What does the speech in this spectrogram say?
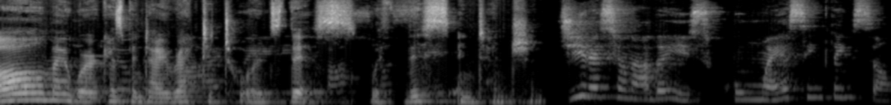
All my work has been directed towards this, with this intention. direcionado a isso, com essa intenção.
